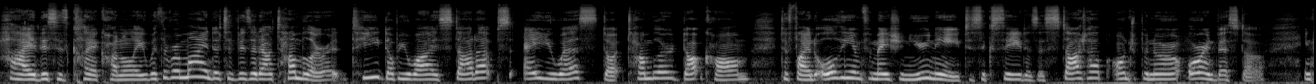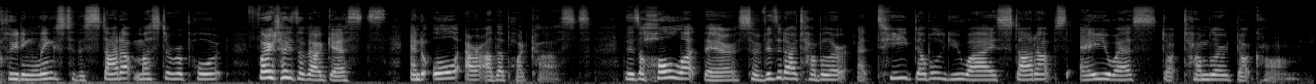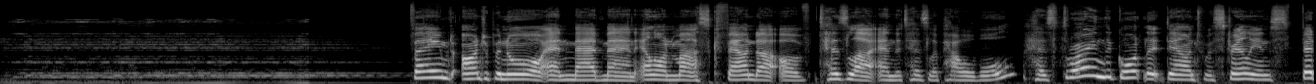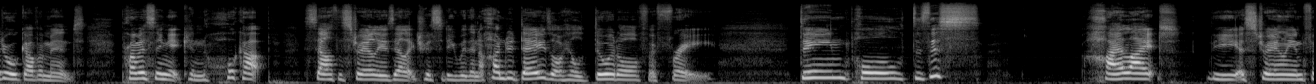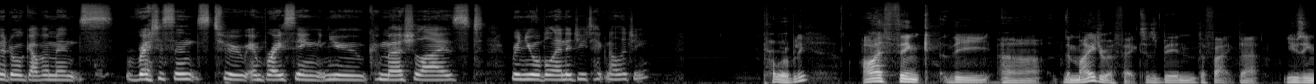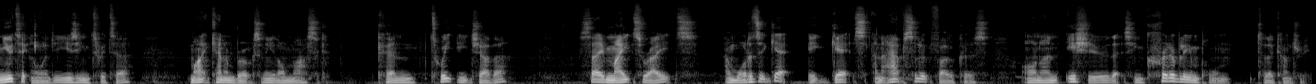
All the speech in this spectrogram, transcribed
Hi, this is Claire Connelly with a reminder to visit our Tumblr at twistartupsaus.tumblr.com to find all the information you need to succeed as a startup, entrepreneur, or investor, including links to the Startup Muster Report, photos of our guests, and all our other podcasts. There's a whole lot there, so visit our Tumblr at twistartupsaus.tumblr.com. Famed entrepreneur and madman Elon Musk, founder of Tesla and the Tesla Powerwall, has thrown the gauntlet down to Australia's federal government, promising it can hook up South Australia's electricity within 100 days or he'll do it all for free. Dean, Paul, does this highlight the Australian federal government's reticence to embracing new commercialised renewable energy technology? Probably. I think the uh, the major effect has been the fact that using new technology, using Twitter, Mike Cannon-Brookes and Elon Musk can tweet each other, say mates rates, and what does it get? It gets an absolute focus on an issue that's incredibly important to the country.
